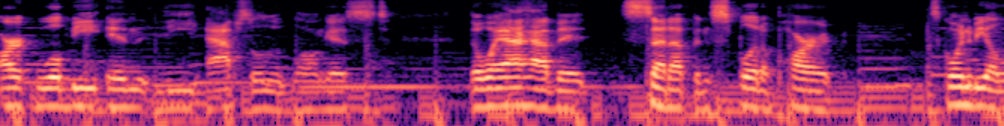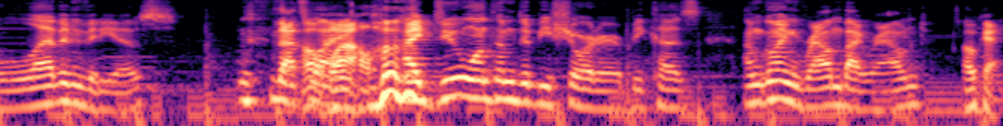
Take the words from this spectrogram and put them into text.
arc will be in the absolute longest. The way I have it set up and split apart, it's going to be 11 videos. That's Oh, why wow. I do want them to be shorter because I'm going round by round. Okay.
